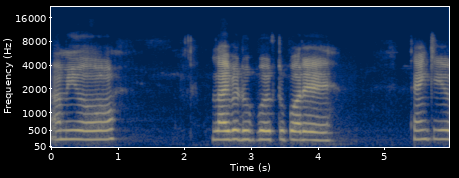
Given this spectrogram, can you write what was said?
আমিও লাইভে ঢুকবো একটু পরে। থ্যাংক ইউ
